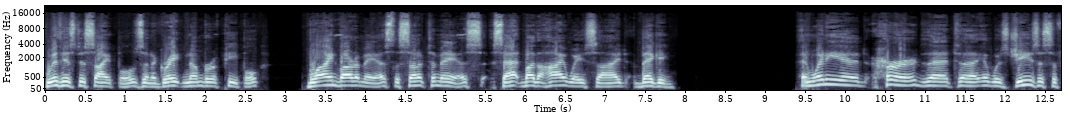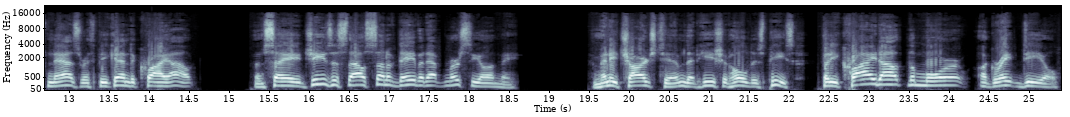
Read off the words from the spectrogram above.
with his disciples and a great number of people, blind Bartimaeus, the son of Timaeus, sat by the highway side begging. And when he had heard that uh, it was Jesus of Nazareth, began to cry out and say, Jesus, thou son of David, have mercy on me. And Many charged him that he should hold his peace, but he cried out the more a great deal,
